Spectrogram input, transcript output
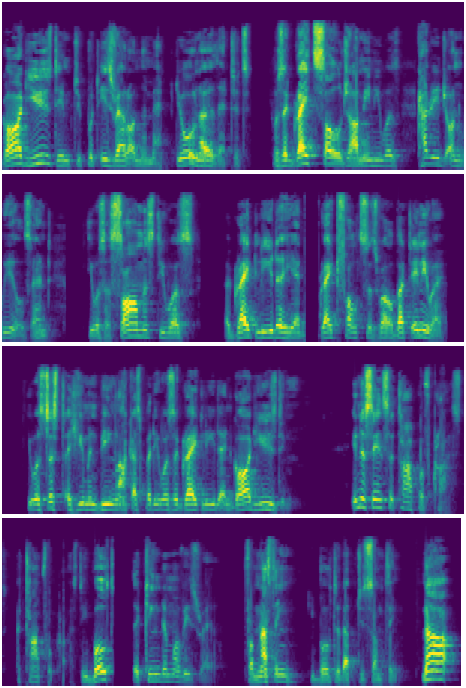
God used him to put Israel on the map. You all know that. It was a great soldier. I mean, he was courage on wheels. And he was a psalmist. He was a great leader. He had great faults as well. But anyway, he was just a human being like us, but he was a great leader, and God used him. In a sense, a type of Christ, a type for Christ. He built the kingdom of Israel. From nothing, he built it up to something. Now,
